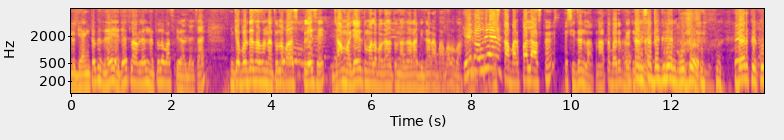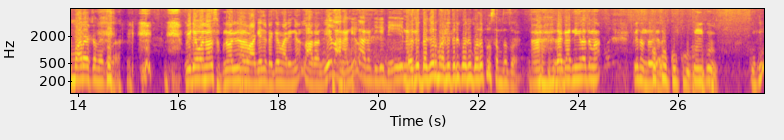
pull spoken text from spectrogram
गँगटॉकच आहे. याच्यात आपल्याला नथुला पास फिरायला जायचा आहे. जबरदस्त असा नथुला पास प्लेस आहे. जाम मजा येईल तुम्हाला बघायला तो नजारा बिजारा बाबा बाबा. नुसता बर्फाला असतं त्या सीझनला पण आता बर्फ भेटणार दगरी आणि गोट दर फेकू मारा का व्हिडिओ बनव स्वप्न वगैरे वाघ्याच्या टक्कर मारीन. लारान ये लारान ये लारान तिचे बेन. म्हणजे दगड मारली तरी कोणी बरं समजायचं. रगात निघाला तर मग. काय समजा कुकू कुकू. कुंकू. कुकू?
